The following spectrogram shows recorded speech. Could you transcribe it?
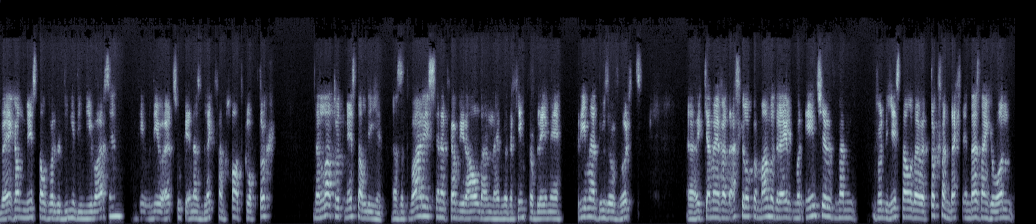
Wij gaan meestal voor de dingen die niet waar zijn die, we uitzoeken. En als blijkt van, het klopt toch, dan laten we het meestal liggen. Als het waar is en het gaat viraal, dan hebben we er geen probleem mee. Prima, doe zo voort. Uh, ik kan mij van de afgelopen maanden er eigenlijk maar eentje van voor de geest halen dat we toch van dachten. En dat is dan gewoon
